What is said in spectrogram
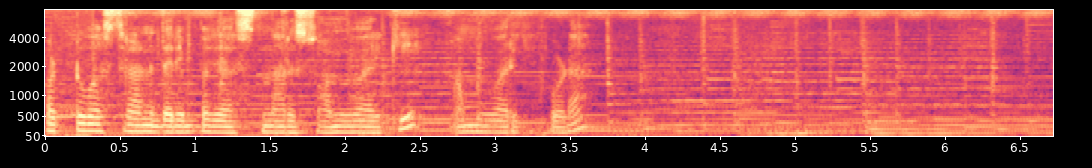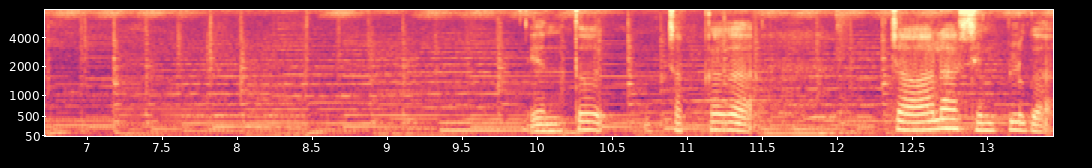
పట్టు వస్త్రాన్ని ధరింపజేస్తున్నారు స్వామివారికి అమ్మవారికి కూడా. ఎంతో చక్కగా చాలా సింపుల్గా.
